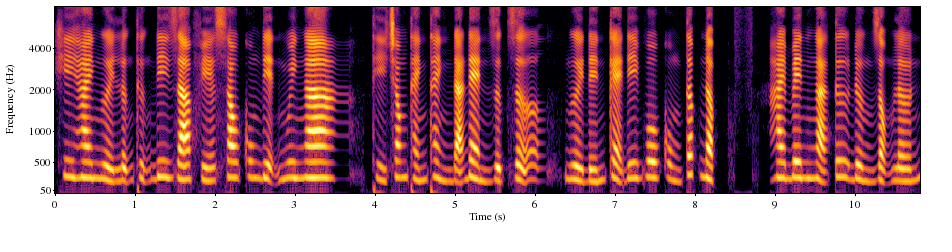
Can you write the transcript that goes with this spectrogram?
Khi hai người lững thững đi ra phía sau cung điện nguy nga, thì trong thánh thành đã đèn rực rỡ, người đến kẻ đi vô cùng tấp nập. Hai bên ngã tư đường rộng lớn,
